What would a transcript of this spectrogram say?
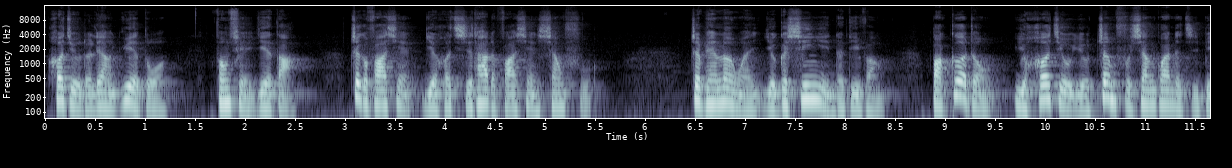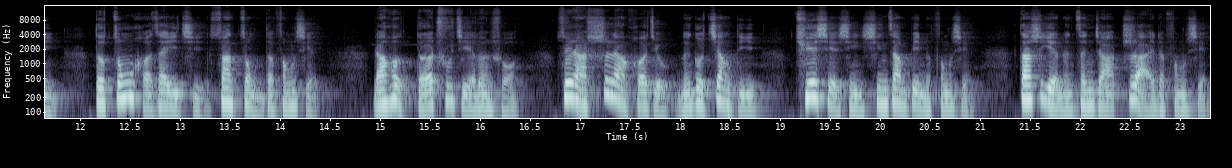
喝酒的量越多，风险越大。这个发现也和其他的发现相符。这篇论文有个新颖的地方。把各种与喝酒有正负相关的疾病都综合在一起算总的风险，然后得出结论说，虽然适量喝酒能够降低缺血性心脏病的风险，但是也能增加致癌的风险，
